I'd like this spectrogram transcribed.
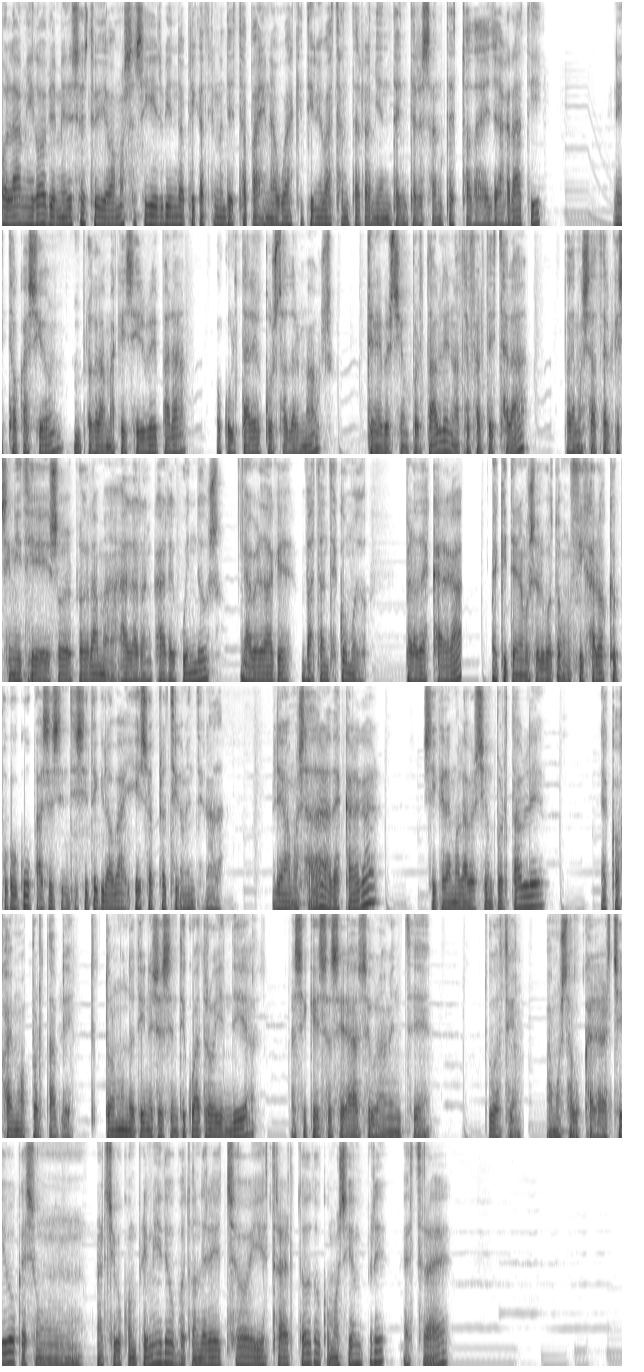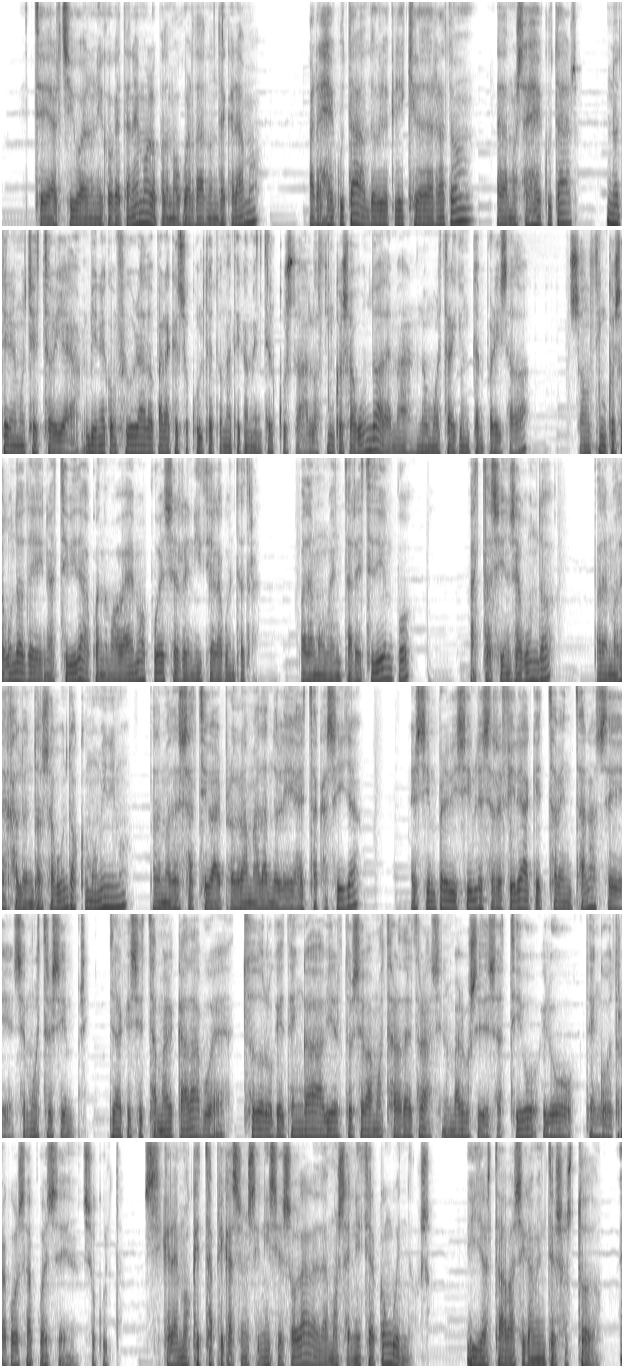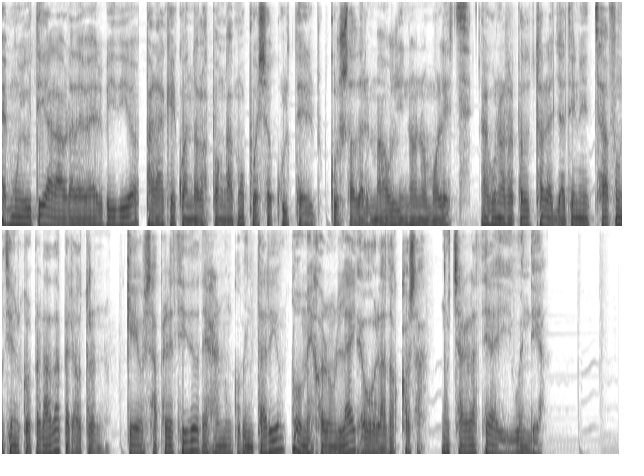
Hola amigos, bienvenidos a vídeo. Vamos a seguir viendo aplicaciones de esta página web que tiene bastantes herramientas interesantes, todas ellas gratis. En esta ocasión, un programa que sirve para ocultar el cursor del mouse. Tiene versión portable, no hace falta instalar. Podemos hacer que se inicie solo el programa al arrancar el Windows. La verdad que es bastante cómodo para descargar. Aquí tenemos el botón, fijaros que poco ocupa, 67 kilobytes y eso es prácticamente nada. Le vamos a dar a descargar si queremos la versión portable, escogemos portable. Todo el mundo tiene 64 hoy en día, así que esa será seguramente tu opción. Vamos a buscar el archivo, que es un archivo comprimido, botón derecho y extraer todo, como siempre, extraer. Este archivo es el único que tenemos, lo podemos guardar donde queramos. Para ejecutar, doble clic izquierdo del ratón, le damos a ejecutar no tiene mucha historia, viene configurado para que se oculte automáticamente el curso a los 5 segundos, además nos muestra aquí un temporizador. Son 5 segundos de inactividad, cuando movemos pues se reinicia la cuenta atrás. Podemos aumentar este tiempo hasta 100 segundos, podemos dejarlo en 2 segundos como mínimo, podemos desactivar el programa dándole a esta casilla. El siempre visible se refiere a que esta ventana se, se muestre siempre ya que si está marcada, pues todo lo que tenga abierto se va a mostrar detrás. Sin embargo, si desactivo y luego tengo otra cosa, pues se, oculta. Si queremos que esta aplicación se inicie sola, le damos a iniciar con Windows. Y ya está, básicamente eso es todo. Es muy útil a la hora de ver vídeos para que cuando los pongamos pues se oculte el cursor del mouse y no nos moleste. Algunos reproductores ya tienen esta función incorporada, pero otros no. ¿Qué os ha parecido? Dejadme un comentario o mejor un like o las dos cosas. Muchas gracias y buen día.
